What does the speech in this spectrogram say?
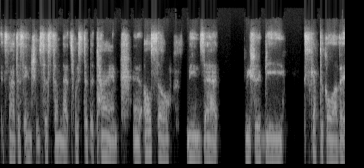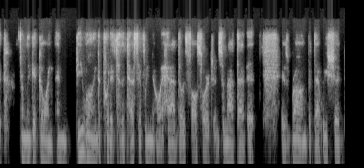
it's not this ancient system that's twisted the time. And it also means that we should be skeptical of it from the get-go and, and be willing to put it to the test if we know it had those false origins so not that it is wrong but that we should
